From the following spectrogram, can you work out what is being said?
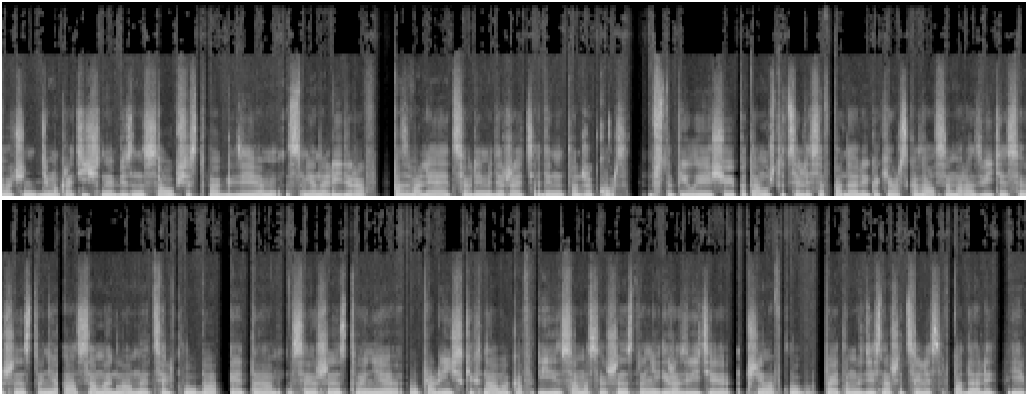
очень демократичное бизнес-сообщество, где смена лидеров позволяет все время держать один и тот же курс. Вступил я еще и потому, что цели совпадали, как я уже сказал, саморазвитие, совершенствование. А самая главная цель клуба – это совершенствование управленческих навыков и самосовершенствование и развитие членов клуба. Поэтому здесь наши цели совпадали, и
